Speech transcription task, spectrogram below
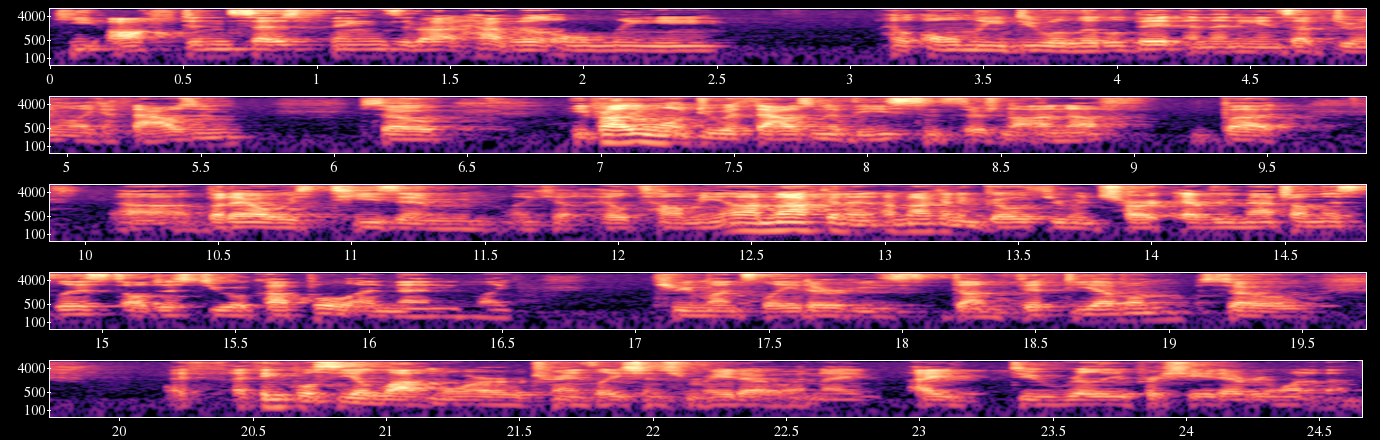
he often says things about how he'll only he'll only do a little bit and then he ends up doing like a thousand. So he probably won't do a thousand of these since there's not enough, but uh, but I always tease him. Like he'll, he'll tell me, oh, I'm not gonna I'm not gonna go through and chart every match on this list. I'll just do a couple, and then like three months later, he's done 50 of them. So I, th- I think we'll see a lot more translations from Edo, and I I do really appreciate every one of them.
